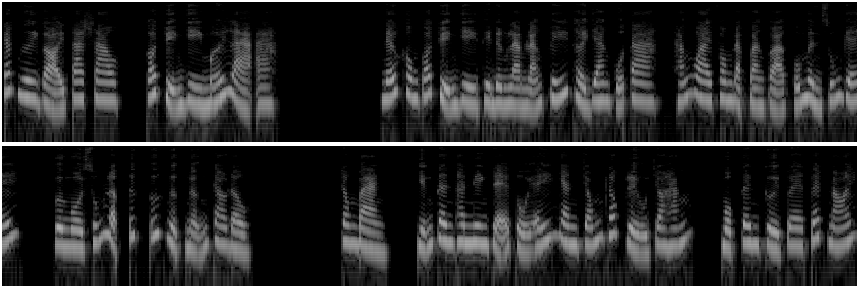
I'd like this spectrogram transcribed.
Các ngươi gọi ta sao, có chuyện gì mới là à? Nếu không có chuyện gì thì đừng làm lãng phí thời gian của ta, hắn oai phong đặt bàn tọa của mình xuống ghế, vừa ngồi xuống lập tức ướt ngực ngẩng cao đầu. Trong bàn, những tên thanh niên trẻ tuổi ấy nhanh chóng rót rượu cho hắn, một tên cười toe toét nói.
